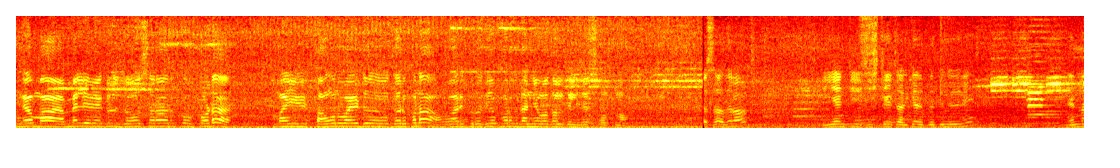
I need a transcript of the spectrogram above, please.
ఇంకా మా ఎమ్మెల్యే వెహికల్ జోసరావుకు కూడా మా ఈ టౌన్ వైడ్ తరపున వారికి హృదయపూర్వక ధన్యవాదాలు తెలియజేసుకుంటున్నాం. సదరా ఈఎన్టీసీ స్టేట్ అధికార ప్రతినిధిని. నిన్న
